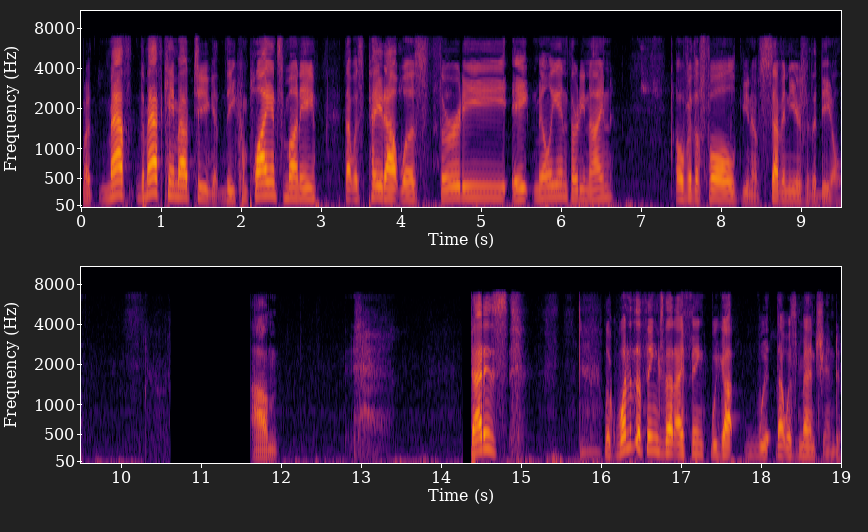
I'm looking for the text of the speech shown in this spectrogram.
But math, the math came out to you. the compliance money that was paid out was 38 million, 39 over the full, you know, seven years of the deal. Um, that is, look, one of the things that I think we got that was mentioned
